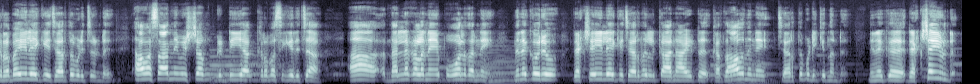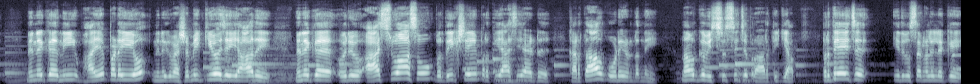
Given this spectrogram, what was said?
കൃപയിലേക്ക് ചേർത്ത് പിടിച്ചിട്ടുണ്ട്. അവസാന നിമിഷം കിട്ടിയ കൃപ സ്വീകരിച്ച ആ നല്ല കള്ളനെ പോലെ തന്നെ നിനക്കൊരു രക്ഷയിലേക്ക് ചേർന്ന് നിൽക്കാനായിട്ട് കർത്താവ് നിന്നെ ചേർത്ത് പിടിക്കുന്നുണ്ട്. നിനക്ക് രക്ഷയുണ്ട്. നിനക്ക് നീ ഭയപ്പെടുകയോ നിനക്ക് വിഷമിക്കുകയോ ചെയ്യാതെ നിനക്ക് ഒരു ആശ്വാസവും പ്രതീക്ഷയും പ്രത്യാശയായിട്ട് കർത്താവ് കൂടെയുണ്ടെന്നേ നമുക്ക് വിശ്വസിച്ച് പ്രാർത്ഥിക്കാം. പ്രത്യേകിച്ച് ഈ ദിവസങ്ങളിലൊക്കെ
